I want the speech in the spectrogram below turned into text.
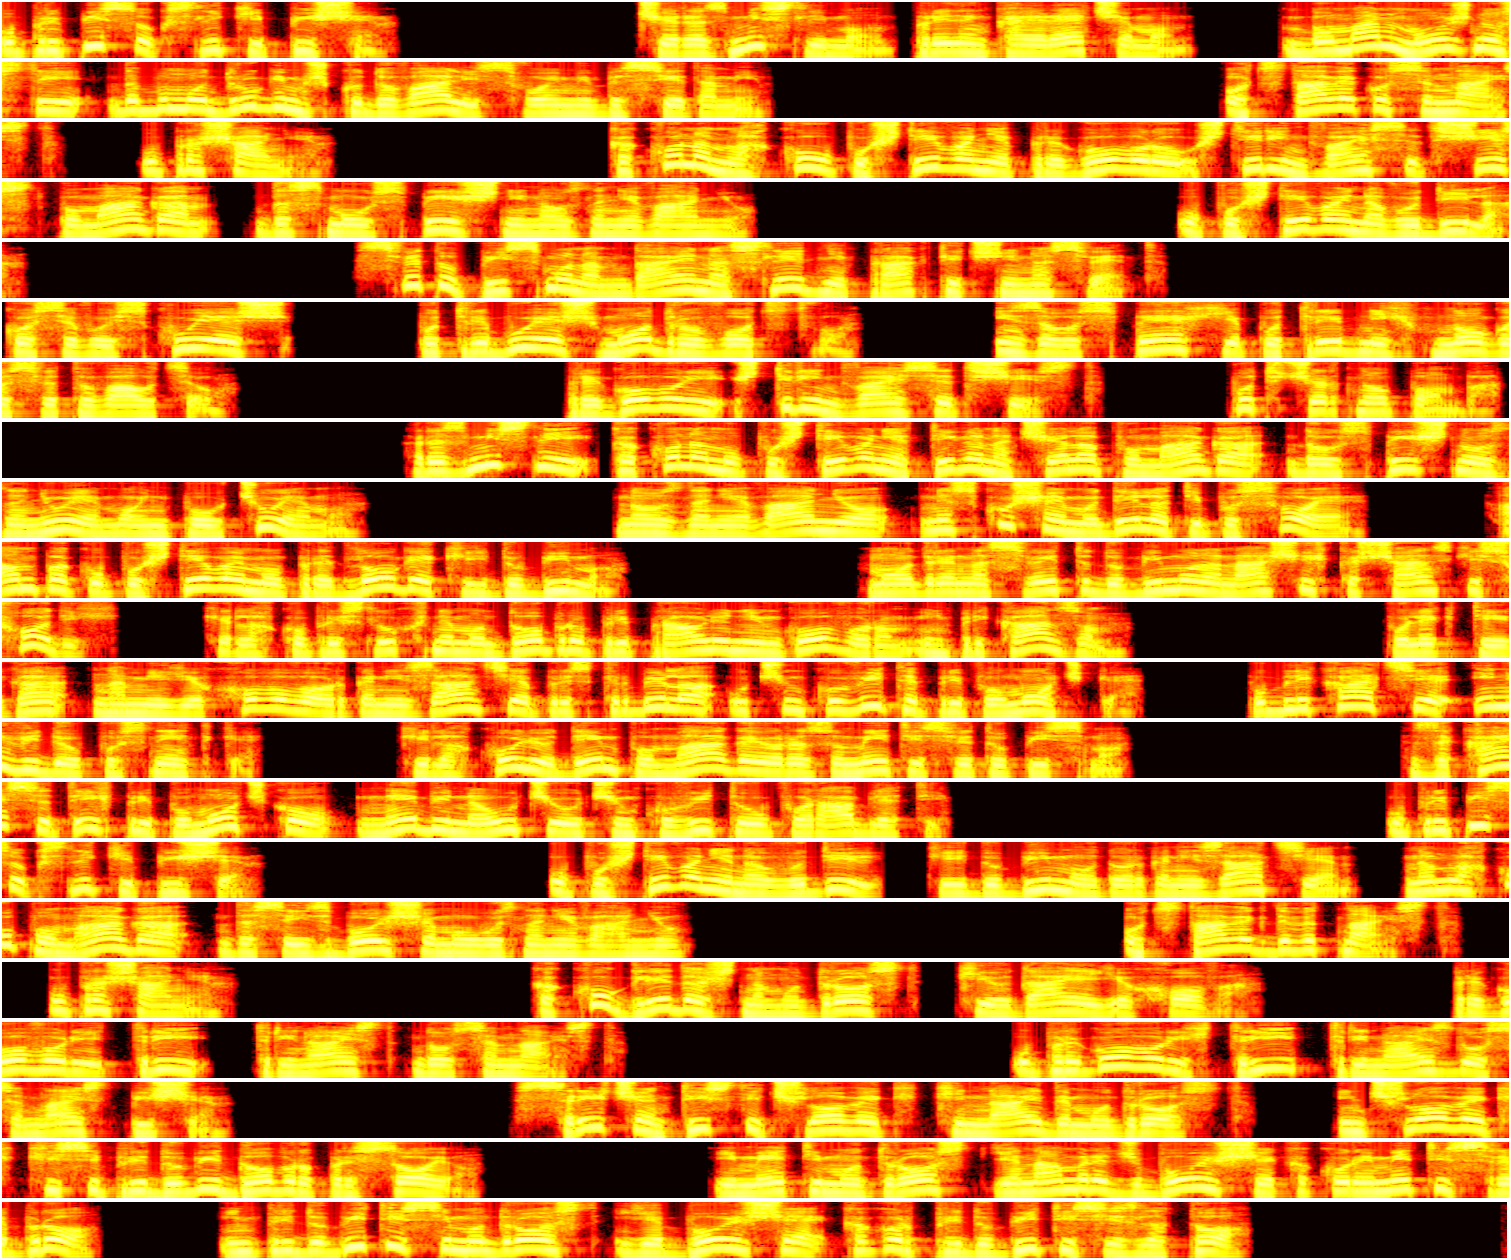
V pripisu k sliki piše: Če razmislimo, preden kaj rečemo, bo manj možnosti, da bomo drugim škodovali s svojimi besedami. Odstavek 18. Vprašanje. Kako nam lahko upoštevanje pregovorov 24.6 pomaga, da smo uspešni na oznanjevanju? Upoštevaj navodila. Sveto pismo nam daje naslednji praktični nasvet. Ko se vojskuješ, potrebuješ modro vodstvo in za uspeh je potrebnih mnogo svetovalcev. Pregovori 24.6. Podčrtna opomba. Razmisli, kako nam upoštevanje tega načela pomaga, da uspešno oznanjujemo in poučujemo. Na oznanjevanju ne skušajmo delati po svoje, ampak upoštevajmo predloge, ki jih dobimo. Modre na svet dobimo na naših krščanskih shodih, kjer lahko prisluhnemo dobro pripravljenim govorom in prikazom. Poleg tega nam je Jehovova organizacija priskrbela učinkovite pripomočke, publikacije in videoposnetke, ki lahko ljudem pomagajo razumeti svetopismo. Zakaj se teh pripomočkov ne bi naučil učinkovito uporabljati? V pripisu k sliki piše: Upoštevanje navodil, ki jih dobimo od organizacije, nam lahko pomaga, da se izboljšamo v oznanjevanju. Odstavek 19. Vprašanje. Kako gledaš na modrost, ki jo daje Jehova? Pregovori 3:13 do 18. V pregovorih 3:13 do 18 piše: Srečen tisti človek, ki najde modrost, in človek, ki si pridobi dobro presojo. Imeti modrost je namreč boljše, kakor imeti srebro, in pridobiti si modrost je boljše, kakor pridobiti si zlato.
